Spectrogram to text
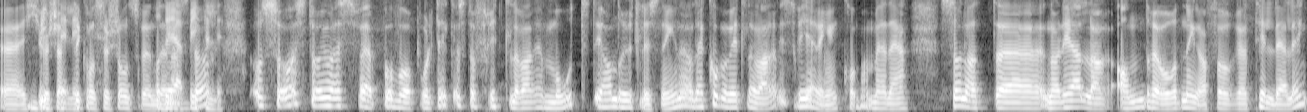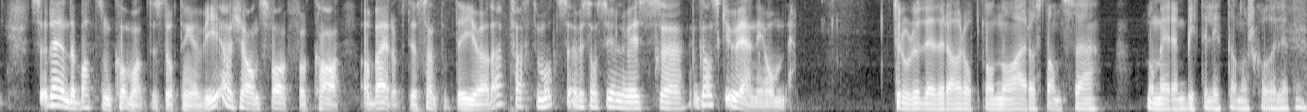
26. Eh, konsesjonsrunde neste år. Og så står jo SV på vår politikk og står fritt til å være mot de andre utlysningene. Og det kommer vi til å være hvis regjeringen kommer med det. Sånn at når det gjelder andre ordninger for tildeling, så er det en debatt som kommer til Stortinget. Vi har ikke ansvar for hva Arbeiderpartiet og Senterpartiet gjør der. Tvert imot så er vi sannsynligvis ganske uenige om det. Tror du det dere har oppnådd nå, er å stanse noe mer enn bitte litt av norsk oljeleting?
